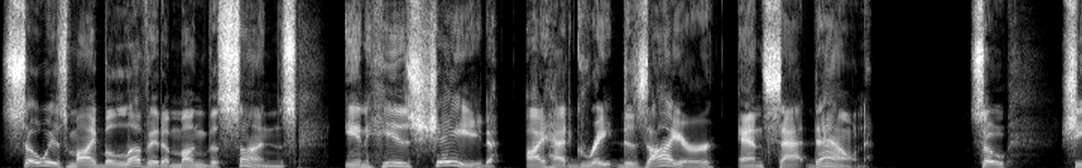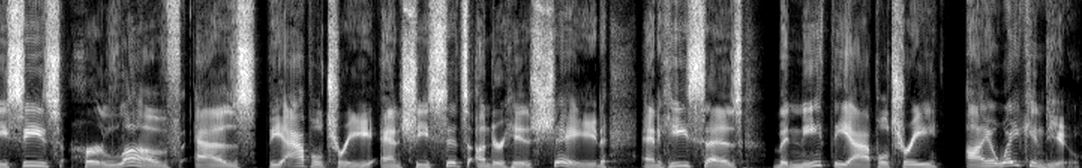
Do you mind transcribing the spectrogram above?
so is my beloved among the sons. In his shade I had great desire and sat down. So she sees her love as the apple tree and she sits under his shade. And he says, Beneath the apple tree, I awakened you.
